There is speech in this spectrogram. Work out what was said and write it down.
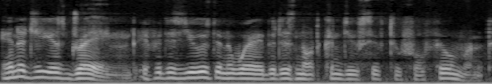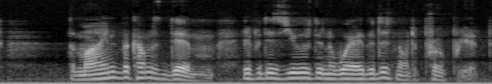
Energy is drained if it is used in a way that is not conducive to fulfillment. The mind becomes dim if it is used in a way that is not appropriate.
